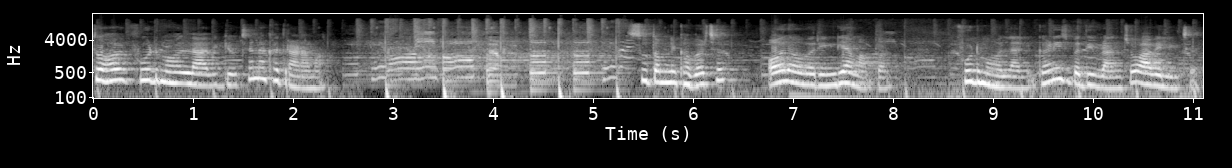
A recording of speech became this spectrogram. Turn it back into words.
તો હવે ફૂડ મહોલ્લા આવી ગયો છે નખત્રાણામાં. શું તમને ખબર છે? ઓલ ઓવર ઇન્ડિયામાં પણ ફૂડ મહોલ્લાની ઘણી જ બધી બ્રાન્ચો આવેલી છે.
